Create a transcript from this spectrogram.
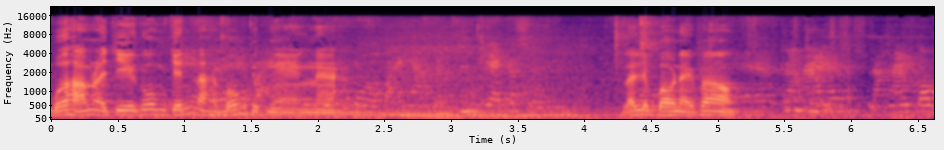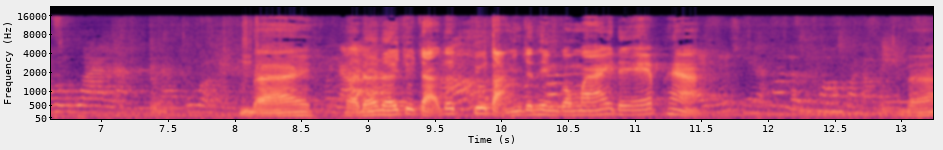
bữa hổm là chia của ông chính là 40 ngàn nè. Lấy Dumbo này phải không Là đây rồi để để chú trả chú tặng cho thêm con máy để ép ha. Đó.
